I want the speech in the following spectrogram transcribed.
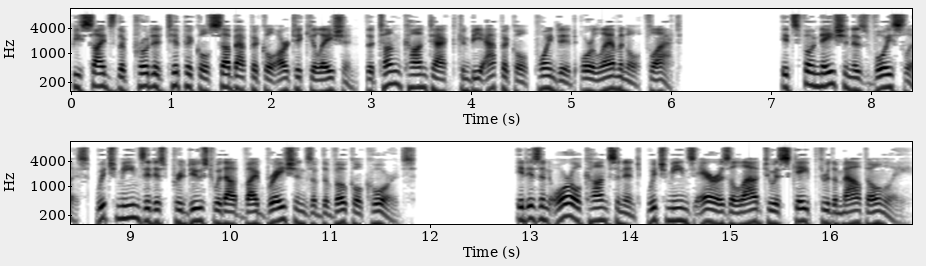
besides the prototypical subapical articulation, the tongue contact can be apical pointed or laminal flat. Its phonation is voiceless, which means it is produced without vibrations of the vocal cords. It is an oral consonant, which means air is allowed to escape through the mouth only.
